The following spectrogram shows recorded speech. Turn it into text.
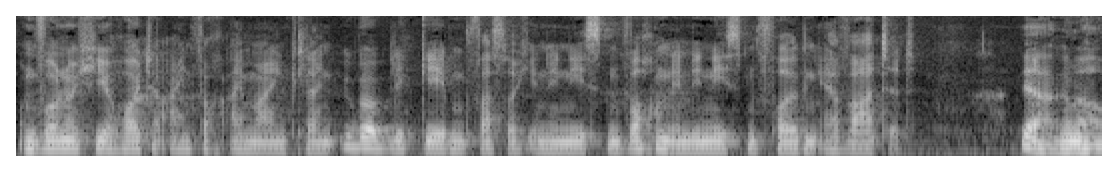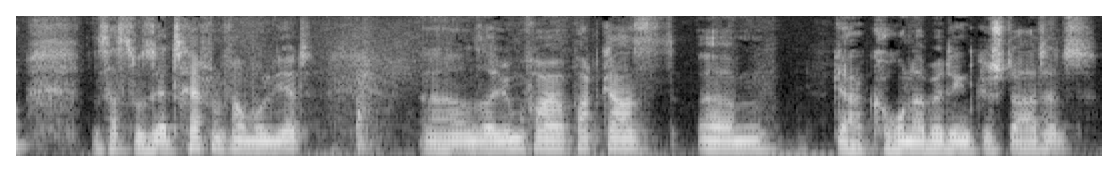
und wollen euch hier heute einfach einmal einen kleinen Überblick geben, was euch in den nächsten Wochen, in den nächsten Folgen erwartet. Ja, genau. Das hast du sehr treffend formuliert. Äh, unser Jugendfeuer-Podcast, ähm, ja, Corona-bedingt gestartet.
